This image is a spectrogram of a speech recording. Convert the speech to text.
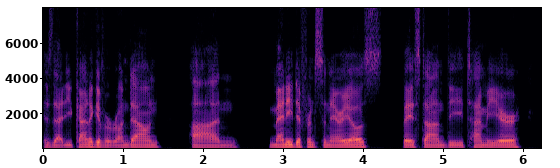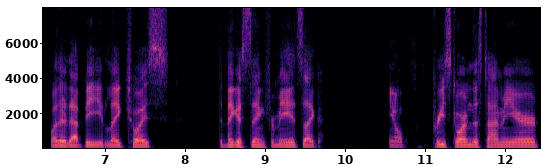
is that you kind of give a rundown on many different scenarios based on the time of year, whether that be lake choice. The biggest thing for me, it's like, you know, pre-storm this time of year,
